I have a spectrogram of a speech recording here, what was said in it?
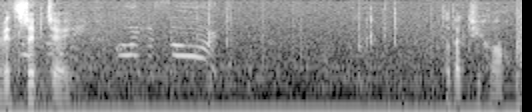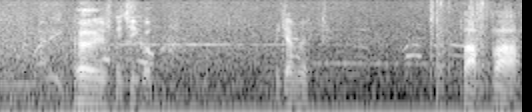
biec szybciej. Co tak cicho? Ej, już nie cicho. Idziemy. Paf, paf.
